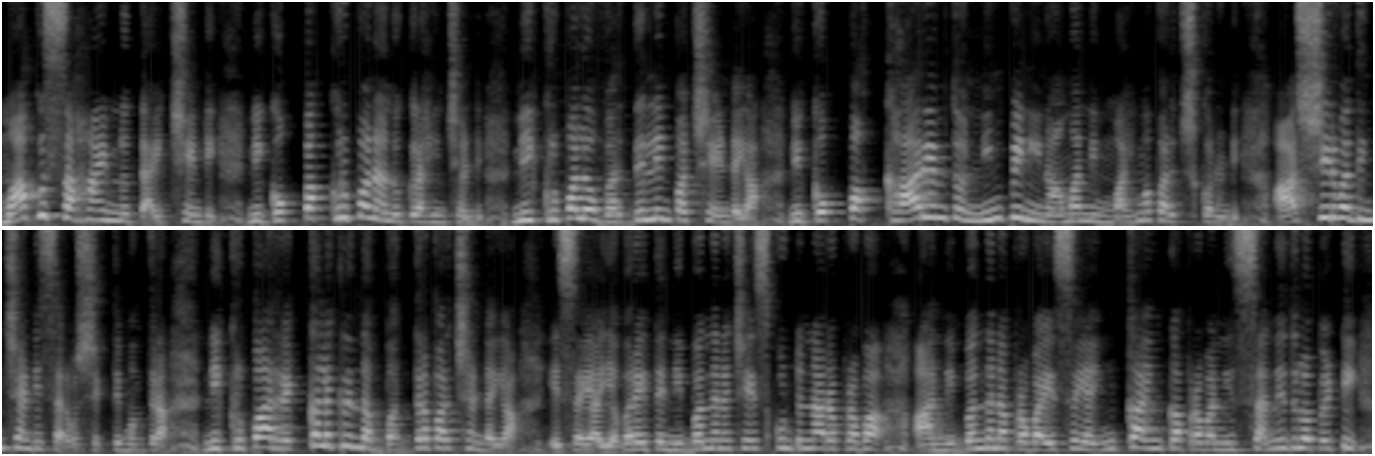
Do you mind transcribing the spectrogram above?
మాకు సహాయంను దయచేయండి. నీ గొప్ప కృపను అనుగ్రహించండి. నీ కృపలో వర్ధిల్లింప చేయండి అయ్యా. నీ గొప్ప కార్యంతో నింపి నీ నామాన్ని మహిమపరచుకోనండి. ఆశీర్వదించండి సర్వశక్తి మంత్ర. నీ కృపా రెక్కల క్రింద భద్రపరచండి అయ్యా. ఎస్ఐయా ఎవరైతే నిబంధన చేసుకుంటున్నారో ప్రభా ఆ నిబంధన ప్రభా ఎస్ఐయా ఇంకా ఇంకా ప్రభా నీ సన్నిధిలో పెట్టి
